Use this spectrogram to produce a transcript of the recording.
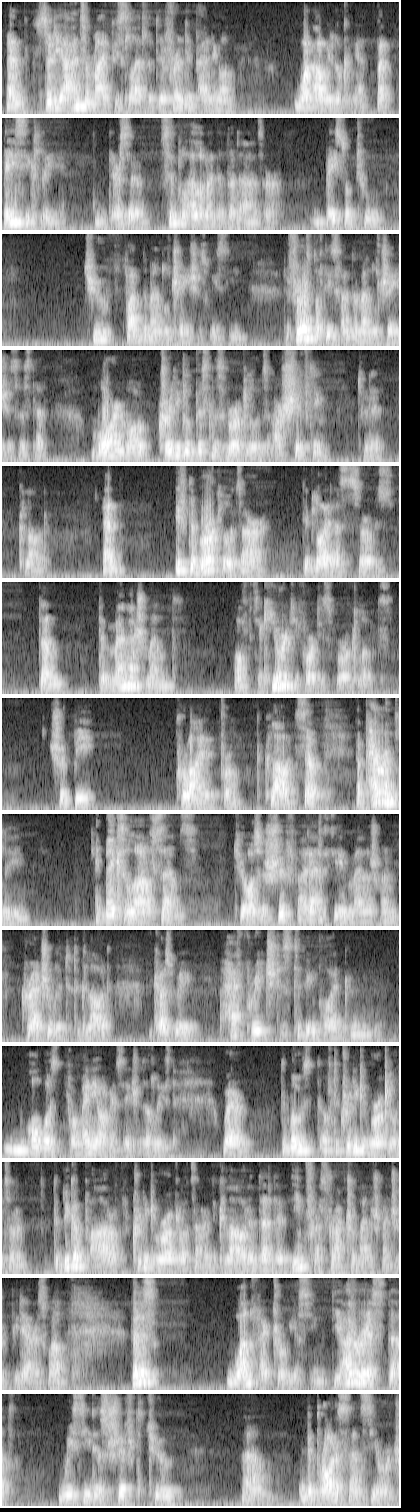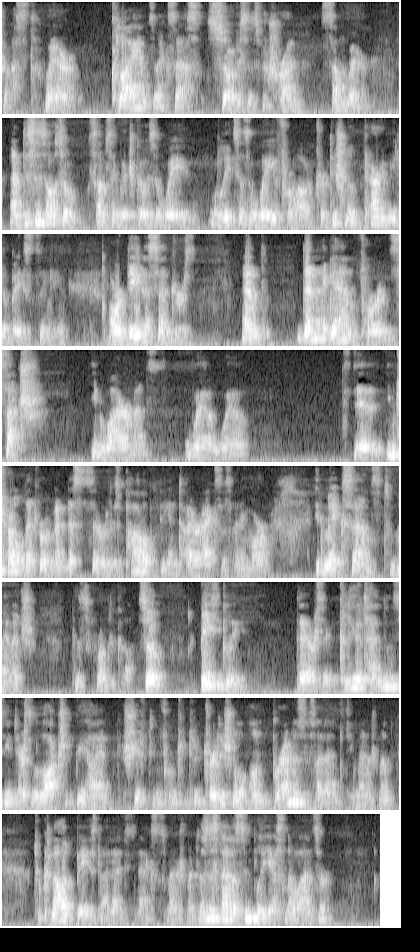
And so the answer might be slightly different depending on what are we looking at. But basically, there's a simple element in that answer based on two two fundamental changes we see. The first of these fundamental changes is that more and more critical business workloads are shifting to the cloud. And if the workloads are deployed as a service, then the management of security for these workloads should be provided from the cloud. So apparently, it makes a lot of sense to also shift identity management gradually to the cloud because we have reached this tipping point almost for many organizations at least where the most of the critical workloads or the bigger part of critical workloads are in the cloud and then the infrastructure management should be there as well. That is one factor we are seeing. The other is that we see this shift to um, in the broader sense zero trust, where clients access services which run somewhere. And this is also something which goes away, or leads us away from our traditional parameter based thinking, our data centers. And then again, for such environments where, where the internal network not necessarily is part of the entire access anymore, it makes sense to manage this from the cloud. So basically, there's a clear tendency, there's a logic behind shifting from traditional on-premises identity management to cloud-based identity and access management. This is not a simple yes-no answer.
